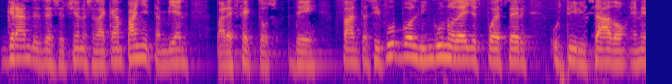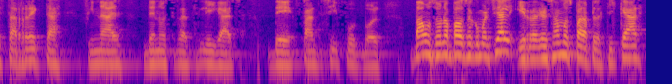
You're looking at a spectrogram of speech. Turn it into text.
grandes decepciones en la campaña y también para efectos de fantasy fútbol. Ninguno de ellos puede ser utilizado en esta recta final de nuestras ligas de fantasy fútbol. Vamos a una pausa comercial y regresamos para platicar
